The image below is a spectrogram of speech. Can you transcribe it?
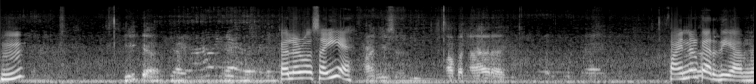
हम्म? ठीक है। कलर वो सही है? हाँ जी सर। आप बनाया रहेगा फाइनल कर दिया आपने।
